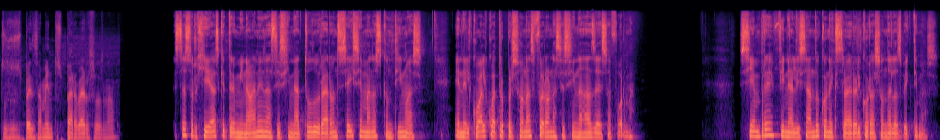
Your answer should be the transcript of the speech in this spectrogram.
sus pensamientos perversos, ¿no? Estas orgías que terminaban en asesinato duraron seis semanas continuas, en el cual cuatro personas fueron asesinadas de esa forma. Siempre finalizando con extraer el corazón de las víctimas.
